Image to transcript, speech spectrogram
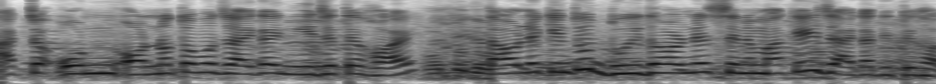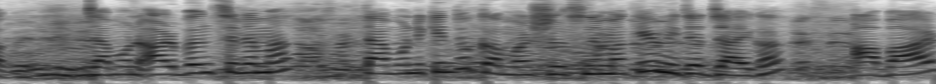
একটা অন- অন্যতম জায়গায় নিয়ে যেতে হয়, তাহলে কিন্তু দুই ধরনের সিনেমাকেই জায়গা দিতে হবে। যেমন আরবান সিনেমা তেমনই কিন্তু কমার্শিয়াল সিনেমাকেও নিজের জায়গা আবার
